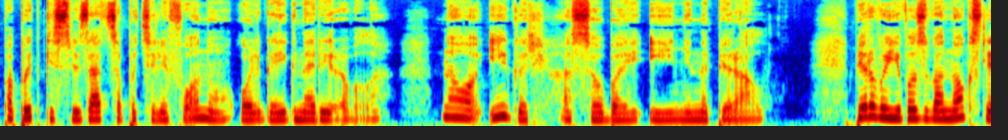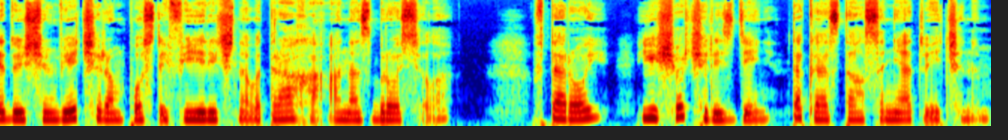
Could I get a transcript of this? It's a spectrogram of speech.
Попытки связаться по телефону Ольга игнорировала, но Игорь особо и не напирал. Первый его звонок следующим вечером после фееричного траха она сбросила. Второй, еще через день, так и остался неотвеченным.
